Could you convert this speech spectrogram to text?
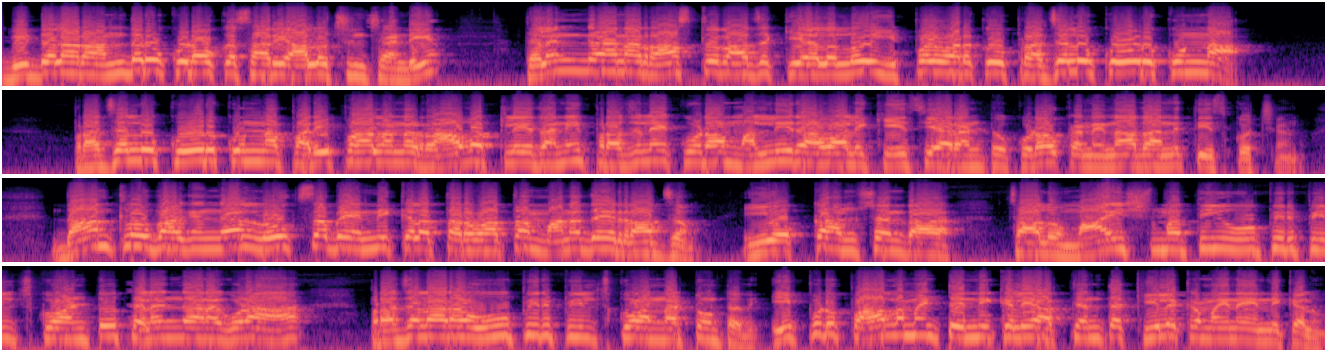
బిడ్డలారా అందరూ కూడా ఒకసారి ఆలోచించండి. తెలంగాణ రాష్ట్ర రాజకీయాలలో ఇప్పటి వరకు ప్రజలు కోరుకున్న ప్రజలు కోరుకున్న పరిపాలన రావట్లేదని ప్రజలే కూడా మళ్ళీ రావాలి కేసీఆర్ అంటూ కూడా ఒక నినాదాన్ని తీసుకొచ్చాను దాంట్లో భాగంగా లోక్సభ ఎన్నికల తర్వాత మనదే రాజ్యం. ఈ ఒక్క అంశం రా- చాలు. మాయిష్మతి ఊపిరి పీల్చుకో అంటూ తెలంగాణ కూడా ప్రజలారా ఊపిరి పీల్చుకో అన్నట్టు ఉంటుంది. ఇప్పుడు పార్లమెంట్ ఎన్నికలే అత్యంత కీలకమైన ఎన్నికలు.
